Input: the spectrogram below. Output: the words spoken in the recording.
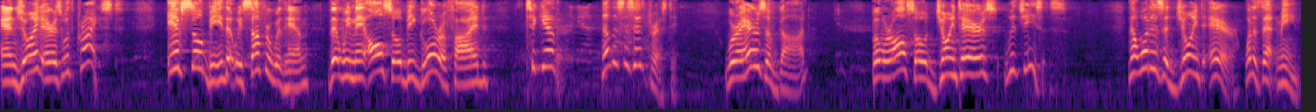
and joint heirs with Christ. If so be that we suffer with him, that we may also be glorified together. Now, this is interesting. We're heirs of God, but we're also joint heirs with Jesus. Now, what is a joint heir? What does that mean?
